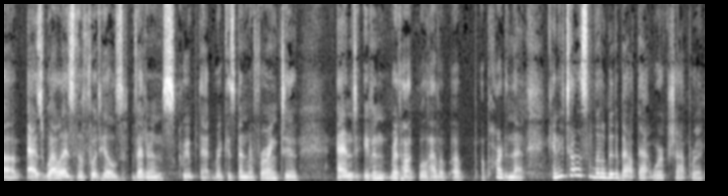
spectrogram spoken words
uh, as well as the Foothills Veterans Group that Ric has been referring to, and even Red Hawk will have a, a, a part in that. Can you tell us a little bit about that workshop, Ric?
